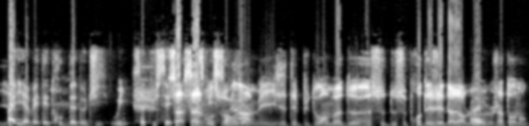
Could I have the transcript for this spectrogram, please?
il- Bah, il y avait des troupes d'Adoji, oui, ça tu sais. Ça, ça je m'en souviens, mais ils étaient plutôt en mode euh, se- de se protéger derrière le, Ouais. le château, non?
